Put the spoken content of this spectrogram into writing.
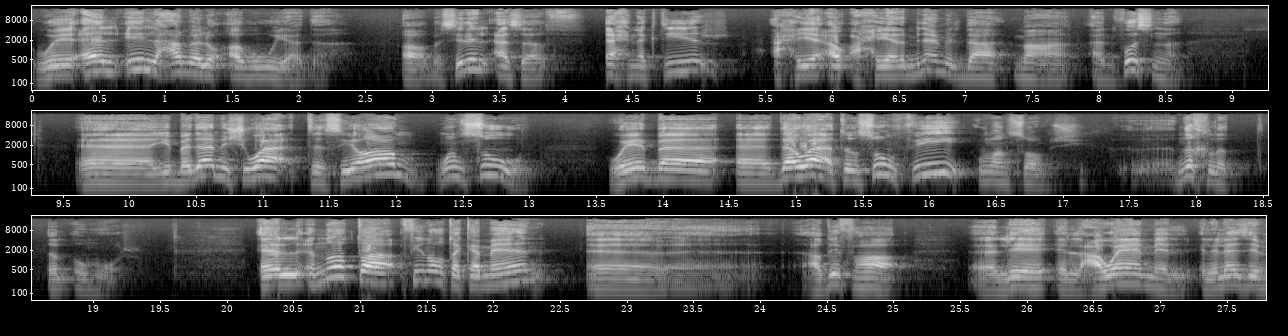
وقال إيه اللي عمله ابويا ده؟ آه بس للأسف إحنا كتير أحياء أو أحيانا بنعمل ده مع أنفسنا. آه يبقى ده مش وقت صيام ونصوم ويبقى آه ده وقت نصوم فيه وما نصومش. آه نخلط الأمور. ال- النقطة في نقطة كمان أضيفها للعوامل اللي لازم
